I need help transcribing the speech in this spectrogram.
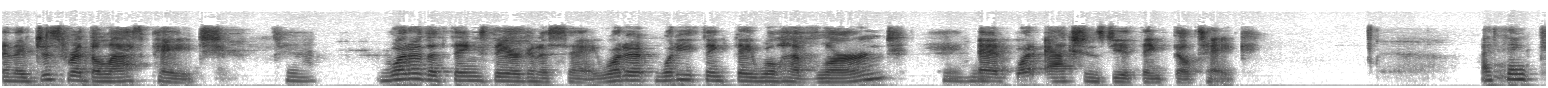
and they've just read the last page. Yeah. What are the things they are going to say? What are, what do you think they will have learned, mm-hmm. and what actions do you think they'll take? I think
